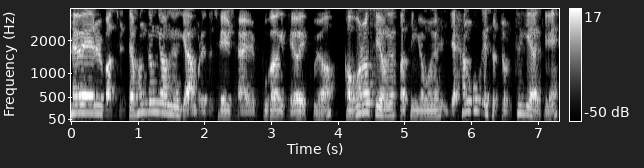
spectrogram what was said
해외를 봤을 때 환경 영역이 아무래도 제일 잘 부각이 되어 있고요. 거버넌스 영역 같은 경우는 이제 한국에서 좀 특이하게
